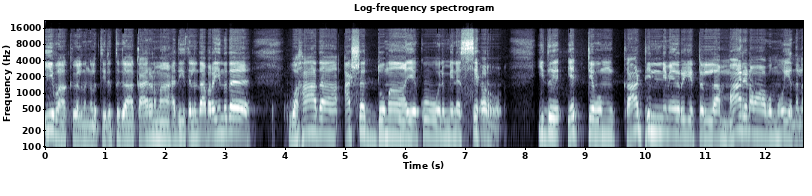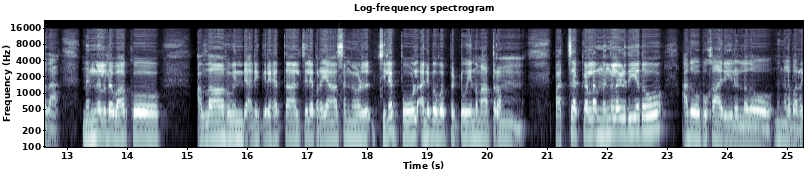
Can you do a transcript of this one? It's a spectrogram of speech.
ഈ വാക്കുകൾ നിങ്ങൾ തിരുത്തുക. കാരണം ആ ഹദീസിൽ എന്താ പറയുന്നത്? വഹാദ അഷദ്ദുമായ കൂനുമിനസിഹർ ഇത് ഏറ്റവും കാഠിന്യമേറിയിട്ടുള്ള മാരണമാകുന്നു എന്നുള്ളതാ. നിങ്ങളുടെ വാക്കോ അള്ളാഹുവിന്റെ അനുഗ്രഹത്താൽ ചില പ്രയാസങ്ങൾ ചിലപ്പോൾ അനുഭവപ്പെട്ടു എന്ന് മാത്രം. പച്ചക്കള്ളം നിങ്ങൾ എഴുതിയതോ അതോ ബുഹാരിയിലുള്ളതോ നിങ്ങൾ പറ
